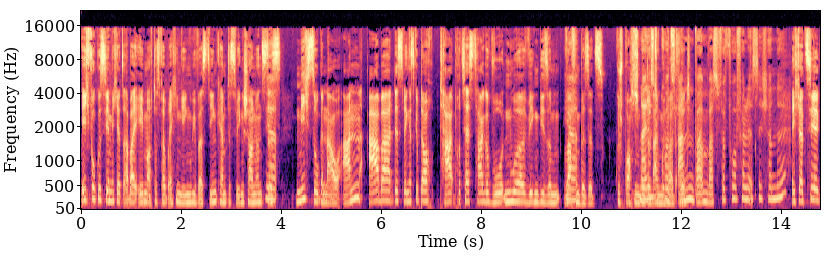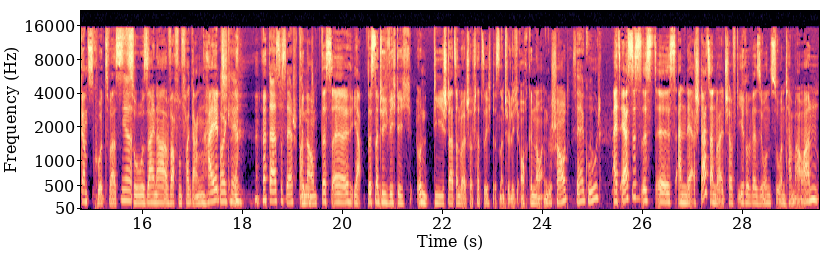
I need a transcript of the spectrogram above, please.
Ich fokussiere mich jetzt aber eben auf das Verbrechen gegen Weaver Steenkamp, deswegen schauen wir uns das nicht so genau an. Aber deswegen, es gibt auch Ta Prozesstage, wo nur wegen diesem. Waffenbesitz gesprochen wird Schneidest und du kurz angehört wird. an, um was für Vorfälle es sich handelt? Ich erzähle ganz kurz was Ja. zu seiner Waffenvergangenheit. Okay. Da ist es sehr spannend. Genau, das, äh, ja, das ist natürlich wichtig und die Staatsanwaltschaft hat sich das natürlich auch genau angeschaut. Sehr gut. Als erstes ist es an der Staatsanwaltschaft, ihre Version zu untermauern.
